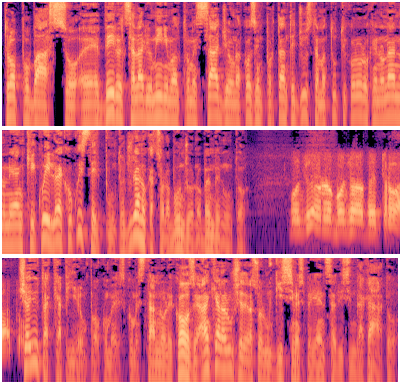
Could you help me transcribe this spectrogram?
troppo basso. Eh, è vero il salario minimo, altro messaggio, è una cosa importante e giusta, ma tutti coloro che non hanno neanche quello, ecco questo è il punto. Giuliano Cazzola, buongiorno, benvenuto. Buongiorno, buongiorno, ben trovato. Ci aiuta a capire un po' come, come stanno le cose, anche alla luce della sua lunghissima esperienza di sindacato.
